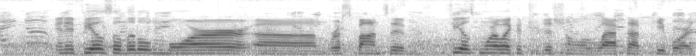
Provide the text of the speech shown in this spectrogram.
and it feels a little more um, responsive, feels more like a traditional laptop keyboard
